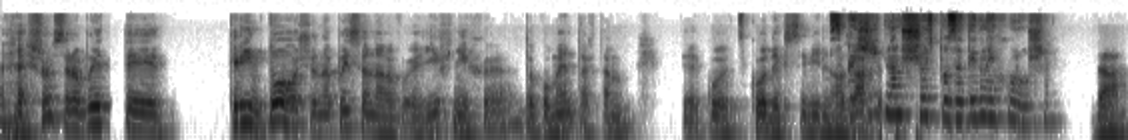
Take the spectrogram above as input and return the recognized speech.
е, щось робити, крім того, що написано в їхніх е, документах, там Кодекс цивільного Скажіть захисту. нам щось позитивне і хороше. Да.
